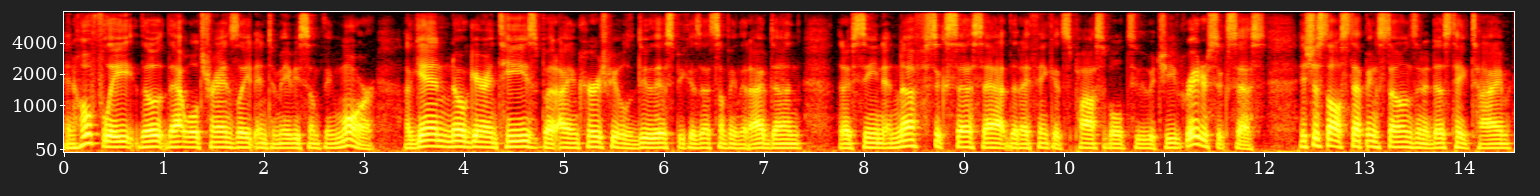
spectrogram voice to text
and hopefully that will translate into maybe something more. Again, no guarantees, but I encourage people to do this because that's something that I've done that I've seen enough success at that I think it's possible to achieve greater success. It's just all stepping stones and it does take time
